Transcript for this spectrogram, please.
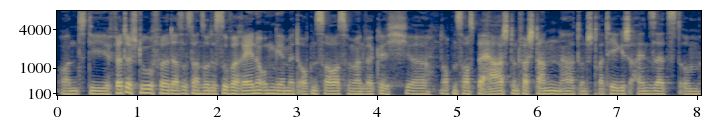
Und die vierte Stufe, das ist dann so das souveräne Umgehen mit Open Source, wenn man wirklich äh, Open Source beherrscht und verstanden hat und strategisch einsetzt, um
